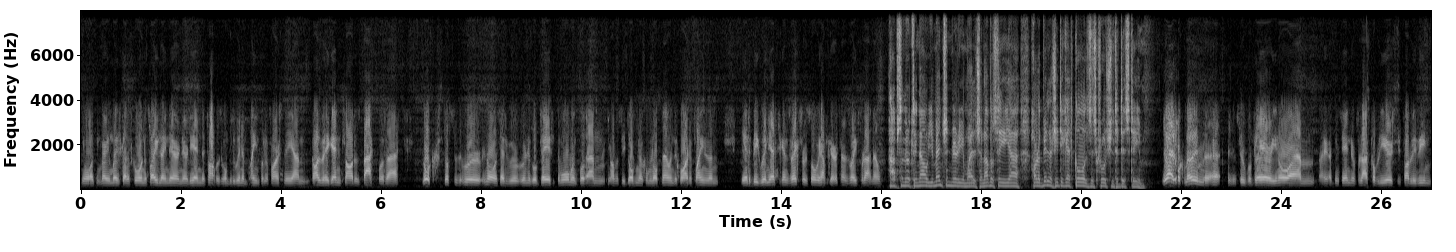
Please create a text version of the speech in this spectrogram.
you know, I think Mary Welsh got a score on the sideline there and near the end. I thought was going to be the winning point, but unfortunately, um, Galway again clawed us back. But uh, look, just as we're, you know, I said we're, we're in a good place at the moment. But um, obviously, Dublin are coming up now in the quarter final, and they had a big win yesterday against Wexford, so we have to get ourselves right for that now. Absolutely. Now, you mentioned Miriam Walsh, and obviously uh, her ability to get goals is crucial to this team. Yeah, look, Miriam uh, is a super player. You know, um, I, have been saying her for the last couple of years. She's probably been,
